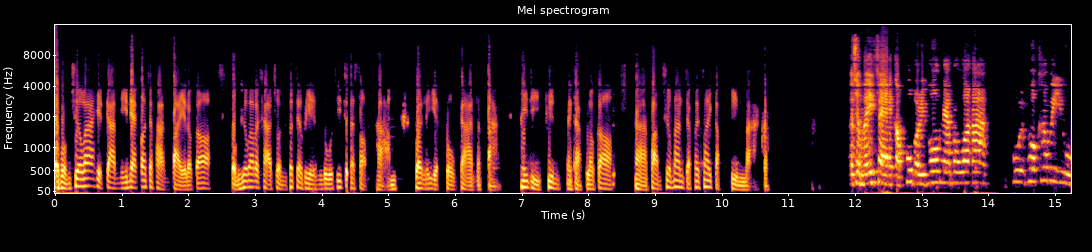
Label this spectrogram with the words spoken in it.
แต่ผมเชื่อว่าเหตุการณ์นี้เนี่ยก็จะผ่านไป แล้วก็ผมเชื่อว่าประชาชนก็จะเรียนรู้ที่จะสอบถามรายละเอียดโครงการต่างๆ ให้ดีขึ้นนะครับ แล้วก็อ่าความเชื่อมั่นจะค่อยๆกลับคืนมาครับก็จะไม่แฟร์กับผู้บริโภคนะเพราะว่าผู้บริโภคเข้าไปอยู่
